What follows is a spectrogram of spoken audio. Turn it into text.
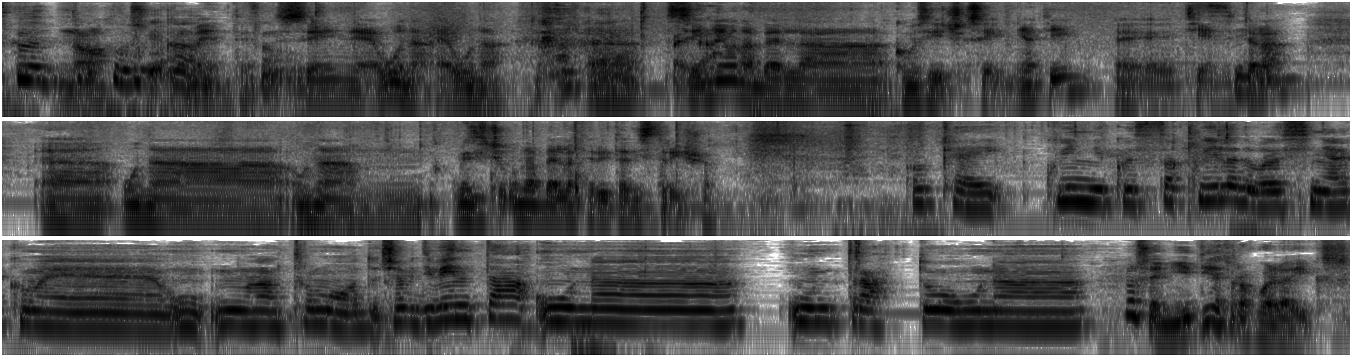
no, assolutamente. Ah, Segna, è una, è una. Okay. Uh, segna una bella, come si dice, segnati, eh, tienitela. Sì. Uh, una, una, come si dice, una bella ferita di striscia. Ok, quindi questa qui la dovrei segnare come un, in un altro modo. Cioè diventa un, un tratto, una... Lo segni dietro a quella X.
